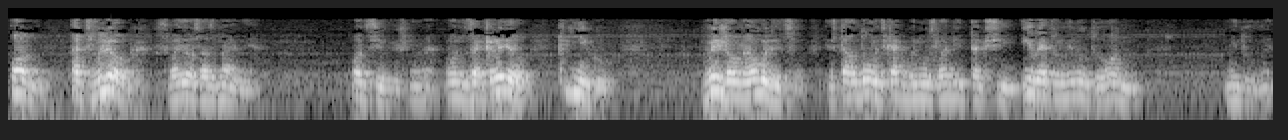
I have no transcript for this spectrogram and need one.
он отвлек свое сознание от Всевышнего, он закрыл книгу, вышел на улицу и стал думать, как бы ему словить такси, и в эту минуту он не думает,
